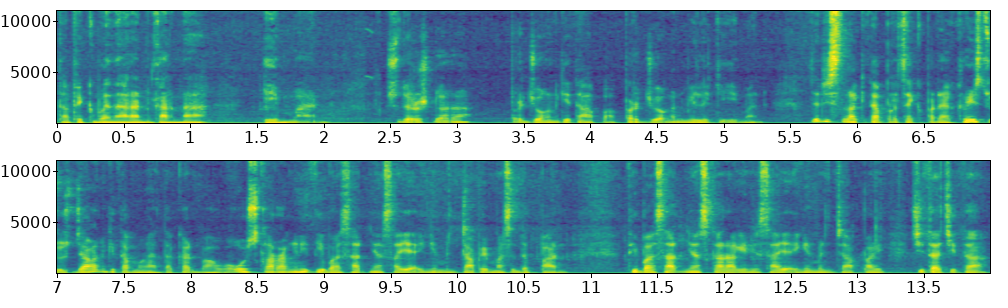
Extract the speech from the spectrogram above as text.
tapi kebenaran karena iman. Saudara-saudara, perjuangan kita apa? Perjuangan miliki iman. Jadi setelah kita percaya kepada Kristus, jangan kita mengatakan bahwa oh sekarang ini tiba saatnya saya ingin mencapai masa depan. Tiba saatnya sekarang ini saya ingin mencapai cita-cita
